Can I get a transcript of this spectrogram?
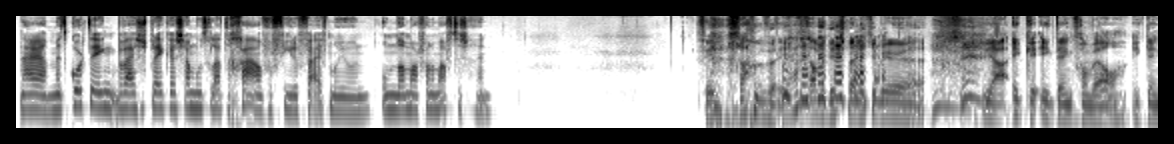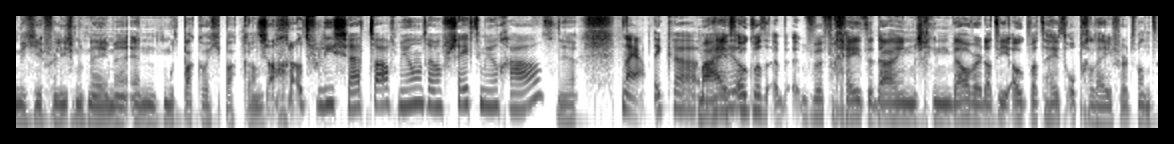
Nou ja, met korting bij wijze van spreken zou moeten laten gaan voor 4 of 5 miljoen. Om dan maar van hem af te zijn. Vind, Gaan we, ja, gaan we dit spelletje weer... eh, ja, ik, ik denk van wel. Ik denk dat je je verlies moet nemen en moet pakken wat je pakken kan. Het is een groot verlies, hè? 12 miljoen, we hebben hem voor 17 miljoen gehaald. Ja. Nou ja, ik... eh, Maar hij heeft heel- ook wat. We vergeten daarin misschien wel weer dat hij ook wat heeft opgeleverd. Want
